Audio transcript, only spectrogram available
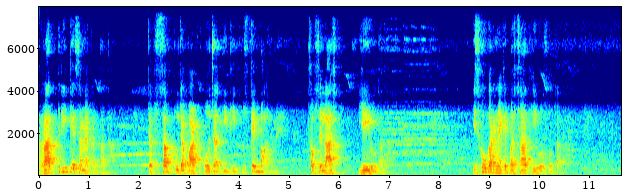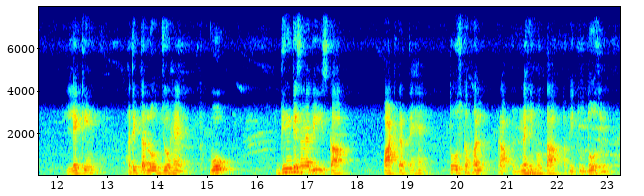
रात्रि के समय करता था। जब सब पूजा पाठ हो जाती थी उसके बाद में। सबसे लास्ट यही होता था। इसको करने के पश्चात ही वो सोता था। लेकिन अधिकतर लोग जो हैं, वो दिन के समय भी इसका पाठ करते हैं तो उसका फल प्राप्त नहीं होता, अपितु दोष लगता है।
